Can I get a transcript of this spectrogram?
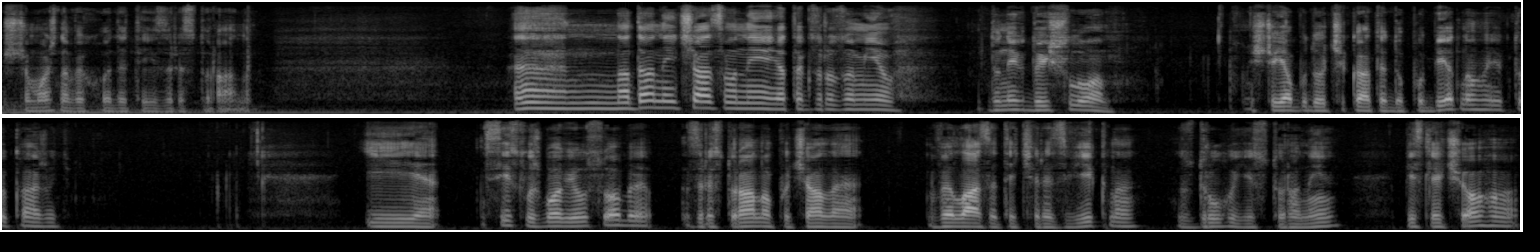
що можна виходити із ресторану. Е, на даний час вони, я так зрозумів, до них дійшло, що я буду чекати до побідного, як то кажуть. І всі службові особи з ресторану почали вилазити через вікна з другої сторони, після чого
